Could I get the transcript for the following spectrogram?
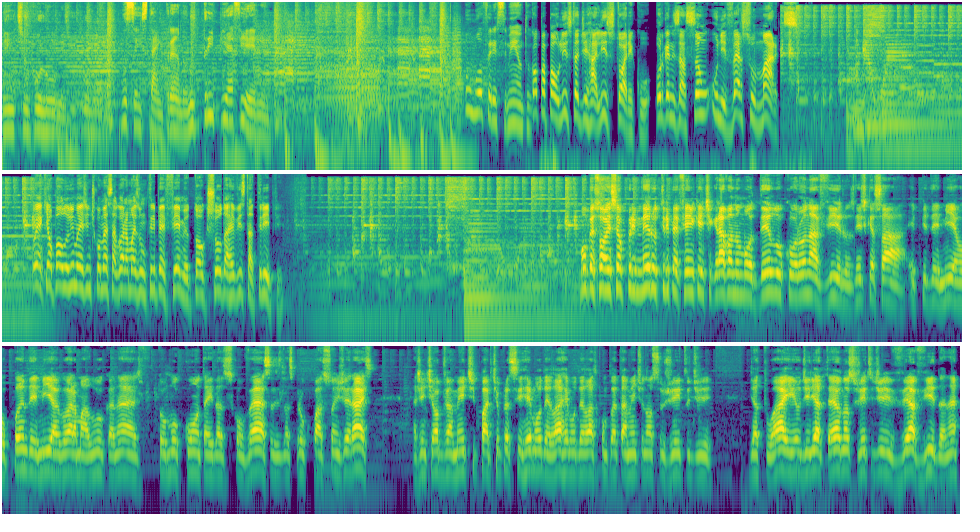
Aumente o volume. Você está entrando no Trip FM. Um oferecimento Copa Paulista de Rally Histórico. Organização Universo Marx. Oi, aqui é o Paulo Lima e a gente começa agora mais um Trip FM, o talk show da revista Trip. Bom, pessoal, esse é o primeiro Trip FM que a gente grava no modelo coronavírus. Desde que essa epidemia ou pandemia agora maluca, né, tomou conta aí das conversas e das preocupações gerais, a gente obviamente partiu para se remodelar, remodelar completamente o nosso jeito de, de atuar e eu diria até o nosso jeito de ver a vida, né?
